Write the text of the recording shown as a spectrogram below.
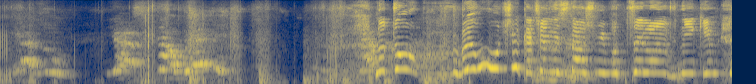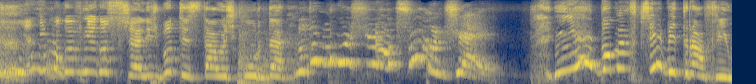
Jezu, ja stałem! No to było stałeś mi pod celownikiem. Ja nie mogłem w niego strzelić, bo ty stałeś, kurde. No to mogłeś się odsunąć się! Nie, bo bym w ciebie trafił.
